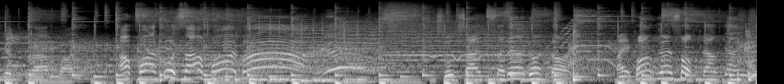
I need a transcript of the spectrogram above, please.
เป็นรางวัลเอาฟอนผู้สาวฟอนมาสุขสันต์เสนอดวนดอนไปของเงินศพดังใหญ่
